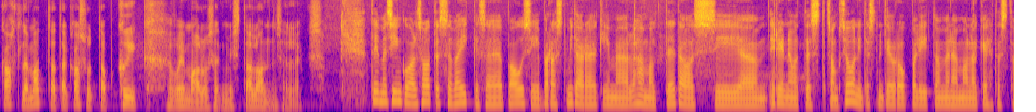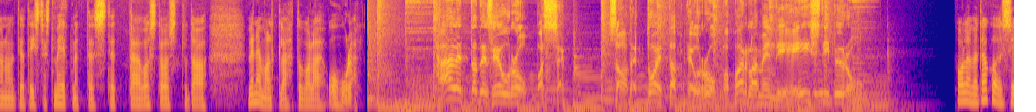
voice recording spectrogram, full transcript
kahtlemata ta kasutab kõik võimalused, mis tal on selleks. Teeme siinkohal saatesse väikese pausi, pärast mida räägime lähemalt edasi äh, erinevatest sanktsioonidest, mida Euroopa Liit on Venemaale kehtestanud ja teistest meetmetest, et äh, vastu astuda Venemaalt lähtuvale ohule. hääletades Euroopasse. Saadet toetab Euroopa Parlamendi Eesti büroo oleme tagasi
